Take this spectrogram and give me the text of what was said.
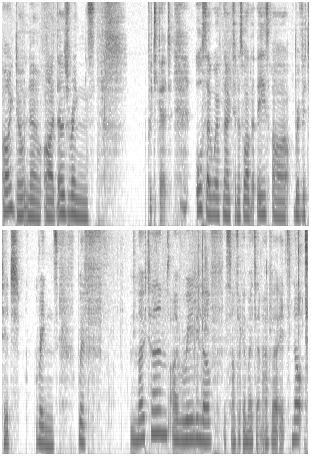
I don't know. Oh, those rings, pretty good. Also worth noting as well that these are riveted rings with Moterms. I really love. This sounds like a Moterm advert. It's not.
